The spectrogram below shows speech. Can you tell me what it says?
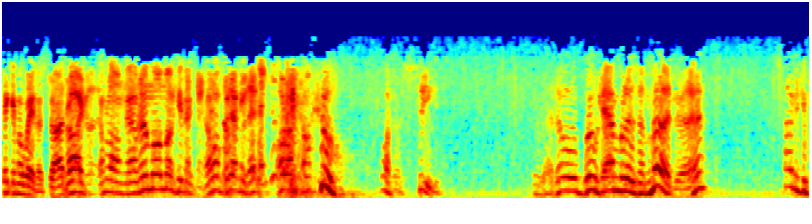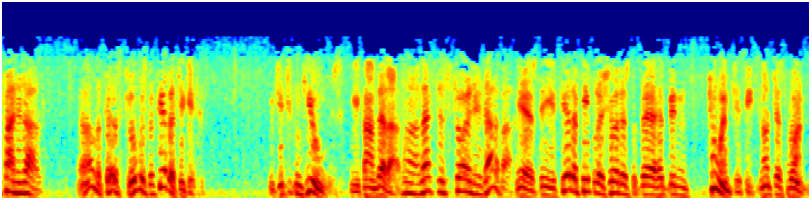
Take him away, Lestrade. Right, come along now. No more monkey business. I won't put up with that. All right, come. Phew, what a scene. That old brute Amberley is a murderer, eh? How did you find it out? Well, the first clue was the theater ticket, which he didn't use. We found that out. Ah, oh, that destroyed his alibi. Yes, the theater people assured us that there had been two empty seats, not just one.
